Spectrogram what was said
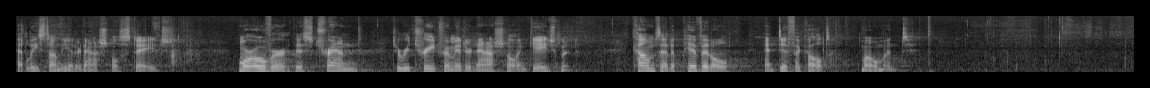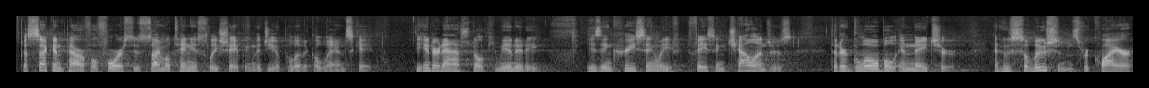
at least on the international stage. Moreover, this trend to retreat from international engagement comes at a pivotal and difficult moment. A second powerful force is simultaneously shaping the geopolitical landscape. The international community is increasingly facing challenges that are global in nature and whose solutions require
